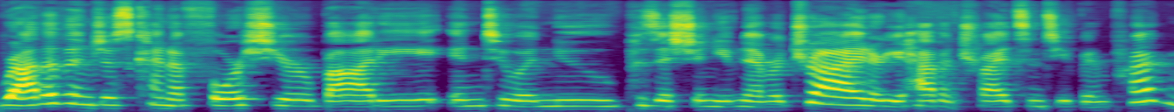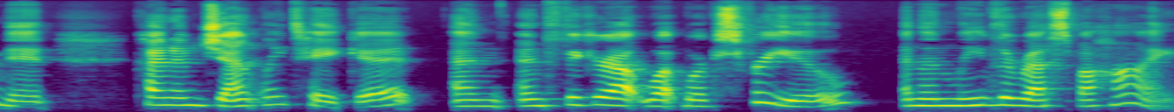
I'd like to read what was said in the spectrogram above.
rather than just kind of force your body into a new position you've never tried or you haven't tried since you've been pregnant, kind of gently take it and and figure out what works for you and then leave the rest behind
